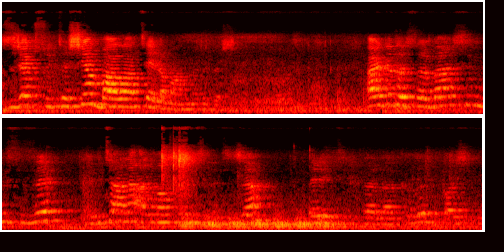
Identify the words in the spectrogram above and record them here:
sıcak suyu taşıyan bağlantı elemanlarıdır. Arkadaşlar ben şimdi size bir tane animasyon izleteceğim. Elektrikle alakalı. Başlayalım.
